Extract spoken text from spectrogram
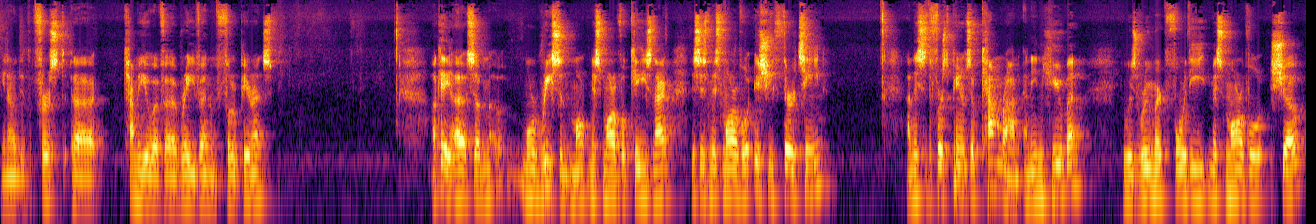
You know, the first uh, cameo of uh, Raven, full appearance. Okay, uh, some more recent Miss Marvel keys now. This is Miss Marvel issue 13. And this is the first appearance of Kamran, an Inhuman, who is rumoured for the Miss Marvel show.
